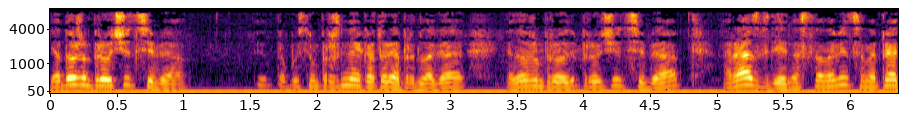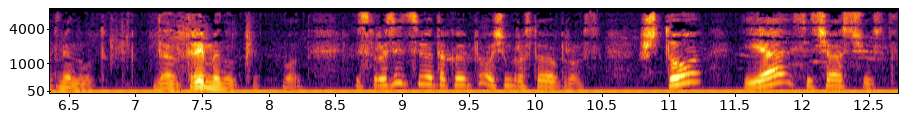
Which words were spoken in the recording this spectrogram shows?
Я должен приучить себя, допустим, упражнение, которое я предлагаю, я должен приучить себя раз в день остановиться на 5 минут, да, 3 минуты, вот, и спросить себя такой очень простой вопрос. Что я сейчас чувствую?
